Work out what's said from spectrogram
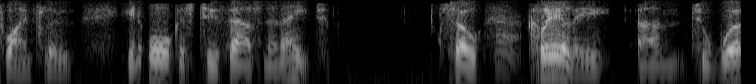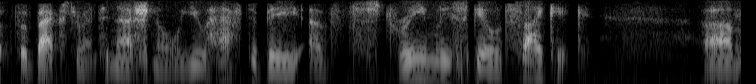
swine flu in August 2008. So huh. clearly, um, to work for Baxter International, you have to be an extremely skilled psychic um,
